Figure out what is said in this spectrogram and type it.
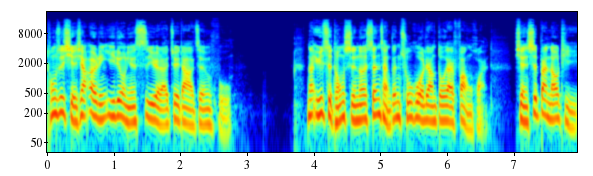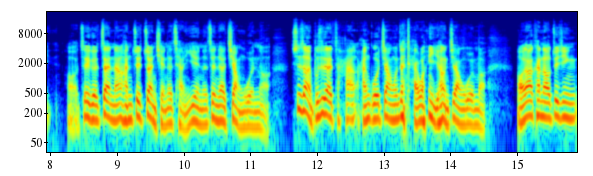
同时写下二零一六年四月来最大的增幅。那与此同时呢，生产跟出货量都在放缓，显示半导体。哦，这个在南韩最赚钱的产业呢，正在降温啊。事实上也不是在韩韩国降温，在台湾一样降温嘛。哦，大家看到最近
